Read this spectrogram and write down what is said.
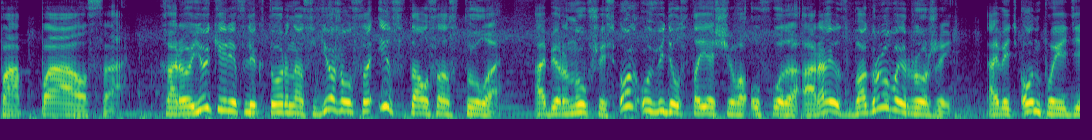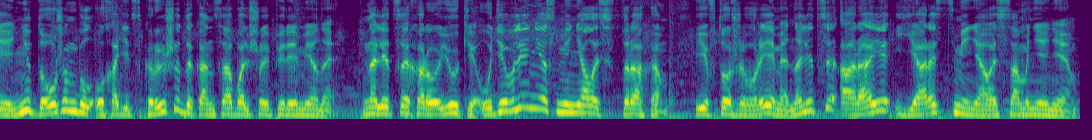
Попался!» Харуюки рефлекторно съежился и встал со стула. Обернувшись, он увидел стоящего у входа Араю с багровой рожей. А ведь он, по идее, не должен был уходить с крыши до конца большой перемены. На лице Харуюки удивление сменялось страхом, и в то же время на лице Араи ярость сменялась сомнением.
